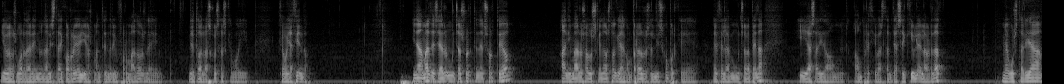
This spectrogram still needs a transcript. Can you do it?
yo os guardaré en una lista de correo y os mantendré informados de, de todas las cosas que voy, que voy haciendo. Y nada más, desearos mucha suerte en el sorteo, animaros a los que no os toque a compraros el disco porque merece mucho la pena y ha salido a un, a un precio bastante asequible, la verdad. Me gustaría,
